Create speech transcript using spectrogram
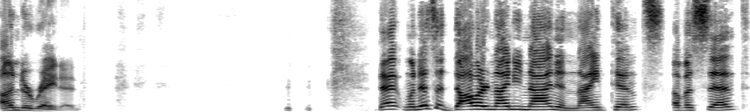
underrated that when it's a dollar ninety nine and nine tenths of a cent,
